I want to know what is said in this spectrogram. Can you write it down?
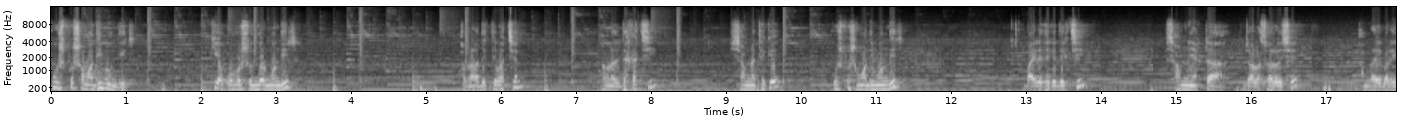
পুষ্প সমাধি মন্দির। কি অপূর্ব সুন্দর মন্দির। আপনারা দেখতে পাচ্ছেন আপনাদের দেখাচ্ছি সামনে থেকে পুষ্প সমাধি মন্দির। বাইরে থেকে দেখছি। সামনে একটা জলাশয় রয়েছে। আমরা এবারে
